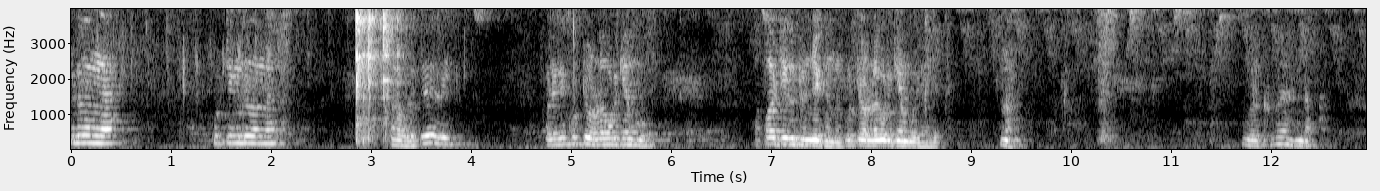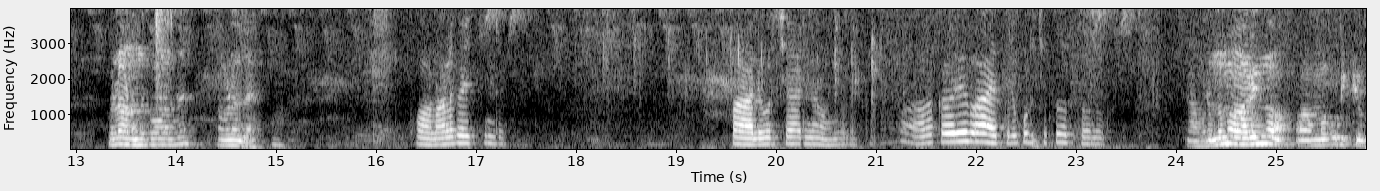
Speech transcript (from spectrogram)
ഇങ്ങോട്ട് വന്ന. കുട്ടി ഇങ്ങോട്ട് വന്ന. അവൾ കയറി അവളേക്ക് കുട്ടി വെള്ളം കുടിക്കാൻ പോകും. അപ്പോൾ ഒറ്റ കിട്ടും കുട്ടിവെള്ളം കുടിക്കാൻ പോയി ഇവൾക്ക് വേണ്ട. ഇവളാണെന്ന് പോണത്? അവളല്ലേ? ഫോണാൾ കഴിക്കുന്നുണ്ട് പാൽ കുടിച്ചാരനാവും അതൊക്കെ ഒരു വായത്തിൽ കുടിച്ച് തീർത്തോളൂ അവിടുന്ന് മാറിന്നോ? അമ്മ കുടിക്കും.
